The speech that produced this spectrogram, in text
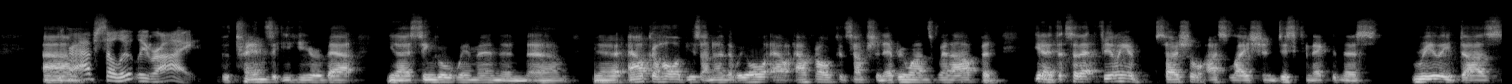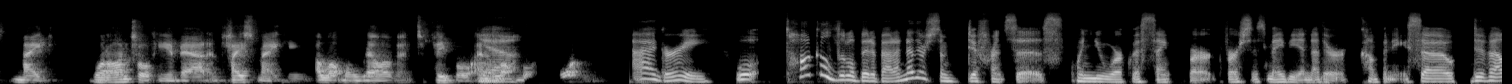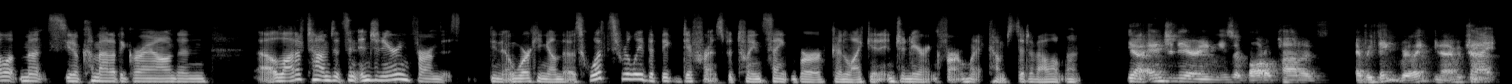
Um, You're absolutely right. The trends that you hear about, you know, single women and um, you know alcohol abuse. I know that we all our alcohol consumption, everyone's went up, and you know, so that feeling of social isolation, disconnectedness, really does make what I'm talking about and placemaking a lot more relevant to people and yeah. a lot more important. I agree. Well, talk a little bit about i know there's some differences when you work with st bourke versus maybe another company so developments you know come out of the ground and a lot of times it's an engineering firm that's you know working on those what's really the big difference between st bourke and like an engineering firm when it comes to development yeah engineering is a vital part of everything really you know we can't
